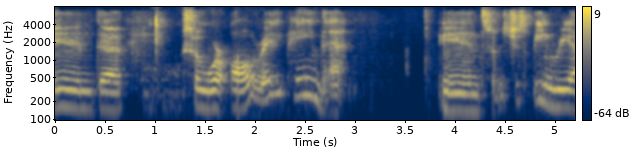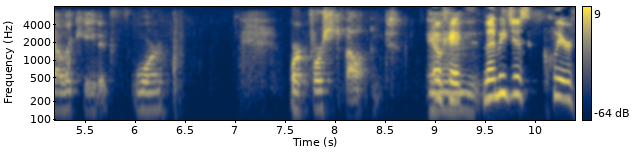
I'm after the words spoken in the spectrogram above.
And uh, so we're already paying that. And so it's just being reallocated for workforce development. okay, And let me just clear.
